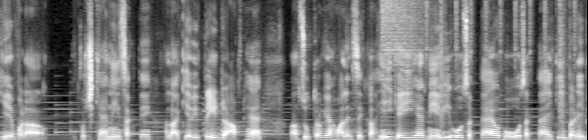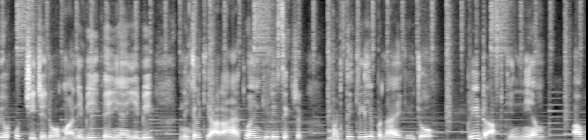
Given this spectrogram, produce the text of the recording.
ये बड़ा कुछ कह नहीं सकते। हालाँकि अभी प्री ड्राफ्ट है सूत्रों के हवाले से कही गई है मे भी हो सकता है और हो सकता है कि बड़े भी और कुछ चीज़ें जो मानी भी गई हैं, ये भी निकल के आ रहा है। तो एनटीटी शिक्षक भर्ती के लिए बनाए गए जो प्री ड्राफ्ट के नियम अब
